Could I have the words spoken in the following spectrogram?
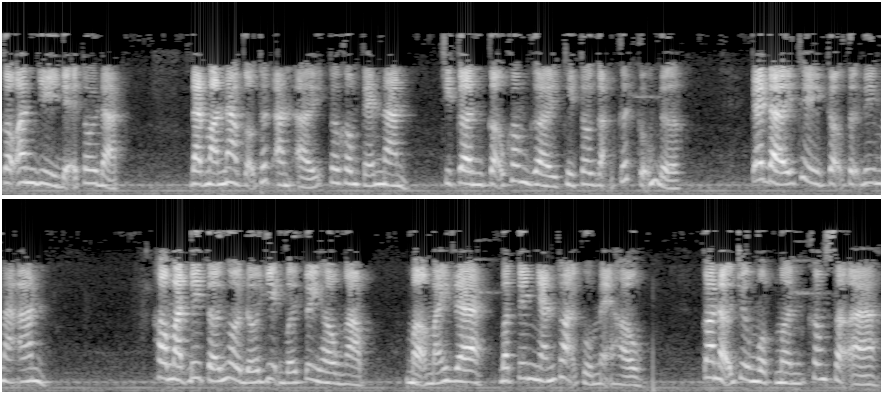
cậu ăn gì để tôi đặt? Đặt món nào cậu thích ăn ấy, tôi không kén năn chỉ cần cậu không gầy thì tôi gặm kích cũng được. Cái đấy thì cậu tự đi mà ăn. Hầu mặt đi tới ngồi đối diện với tùy hầu ngọc, mở máy ra, bật tin nhắn thoại của mẹ hầu. Con ở trường một mình, không sợ à?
